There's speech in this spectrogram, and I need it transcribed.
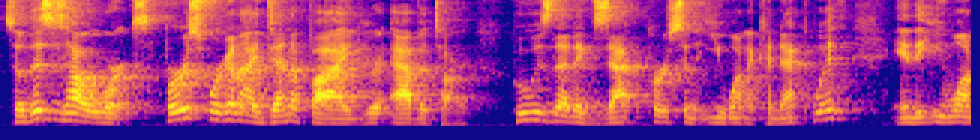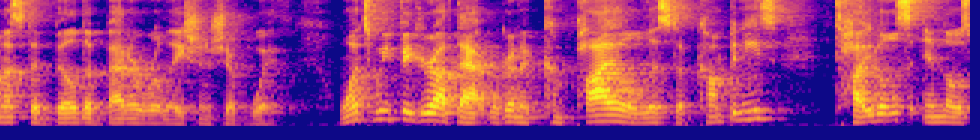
So this is how it works. First, we're going to identify your avatar. Who is that exact person that you want to connect with and that you want us to build a better relationship with? Once we figure out that, we're going to compile a list of companies, titles, and those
